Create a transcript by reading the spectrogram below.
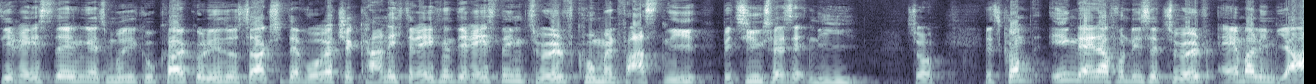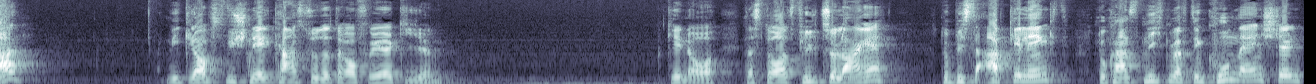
die restlichen, jetzt muss ich gut kalkulieren, du sagst du, der Voracek kann nicht rechnen, die restlichen 12 kommen fast nie, beziehungsweise nie. So, jetzt kommt irgendeiner von diesen 12 einmal im Jahr. Wie glaubst du, wie schnell kannst du darauf reagieren? Genau, das dauert viel zu lange. Du bist abgelenkt, du kannst nicht mehr auf den Kunden einstellen.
